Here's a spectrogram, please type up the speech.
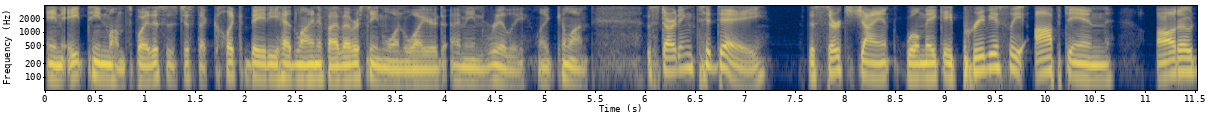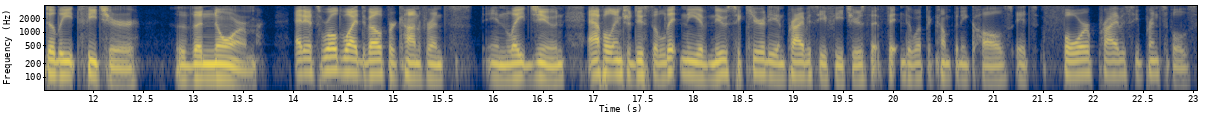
in 18 months. Boy, this is just a clickbaity headline if I've ever seen one wired. I mean, really, like, come on. Starting today, the search giant will make a previously opt in auto delete feature the norm. At its Worldwide Developer Conference in late June, Apple introduced a litany of new security and privacy features that fit into what the company calls its four privacy principles.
